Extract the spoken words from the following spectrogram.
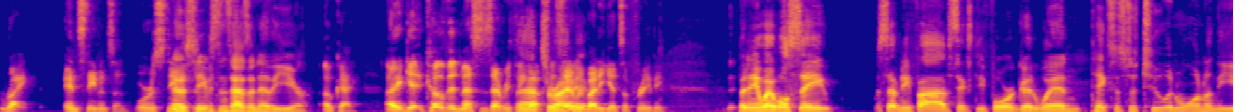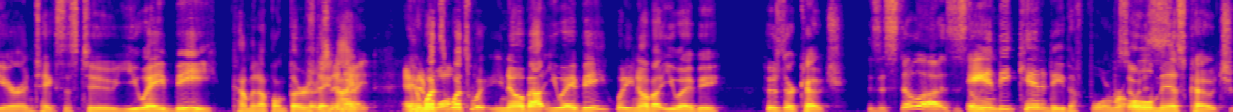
Right. And Stevenson or is No, Stevenson? Stevenson's has another year. Okay. Uh, I get COVID messes everything That's up because right. everybody gets a freebie. But anyway, we'll see. 75 64 good win takes us to 2 and 1 on the year and takes us to UAB coming up on Thursday, Thursday night. night. And, And what's wa- what's what you know about UAB? What do you know about UAB? Who's their coach? Is it still? Uh, is it still? Andy Kennedy, the former So Ole is- Miss coach,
